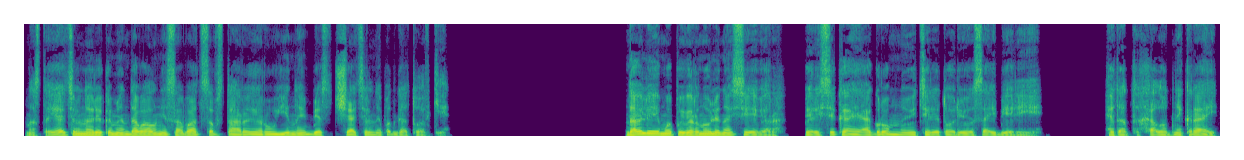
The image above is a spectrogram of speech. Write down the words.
настоятельно рекомендовал не соваться в старые руины без тщательной подготовки. Далее мы повернули на север, пересекая огромную территорию Сайберии. Этот холодный край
